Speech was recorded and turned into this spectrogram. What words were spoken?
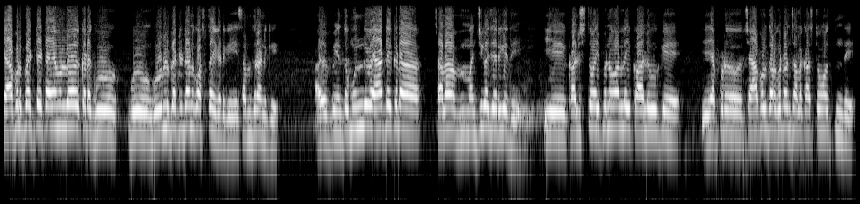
చేపలు పెట్టే టైంలో ఇక్కడ గూ గూ- గూళ్ళు పెట్టడానికి వస్తాయి ఇక్కడికి సముద్రానికి. అది ఇంతకుముందు వేట ఇక్కడ చాలా మంచిగా జరిగేది. ఈ కలుషితం అయిపోయిన వల్ల ఈ కాలువకి ఎప్పుడు చేపలు దొరకడం చాలా కష్టం అవుతుంది.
